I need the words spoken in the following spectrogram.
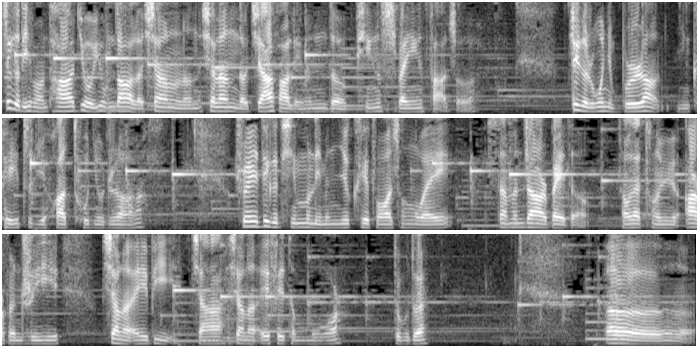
这个地方它就用到了向量向量的加法里面的平示变因法则。这个如果你不知道，你可以自己画图你就知道了。所以这个题目里面你就可以转化成为三分之二倍的，然后再乘以二分之一向量 AB 加向量 AC 的模，对不对？呃，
